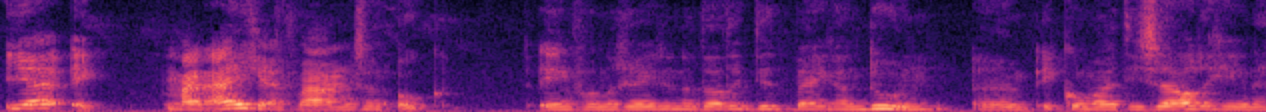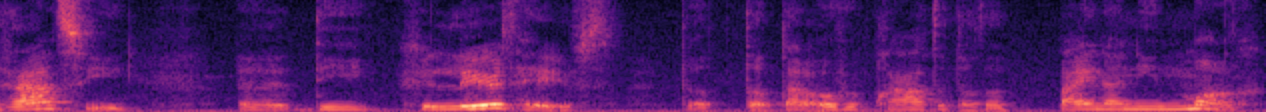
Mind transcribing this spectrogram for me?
ja, ik, mijn eigen ervaringen zijn ook een van de redenen dat ik dit ben gaan doen. Ehm, ik kom uit diezelfde generatie eh, die geleerd heeft dat, dat daarover praten, dat dat bijna niet mag.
